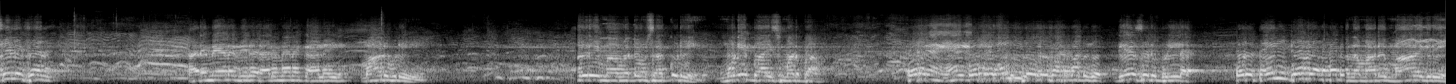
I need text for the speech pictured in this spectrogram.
சீலிங் ஃபேன் அருமையான வீரர் அருமையான காலை. மாடுபிடி. மதுரை மாவட்டம் சக்குடி. முனி பாய்ஸ் மடுப்பா. ஒரு டைனிங் டேபிள் அந்த மாட்டுக்கு கேஸ் அடுப்பு இல்ல ஒரு டைனிங் டேபிள் அந்த மாடு. மாலகிரி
